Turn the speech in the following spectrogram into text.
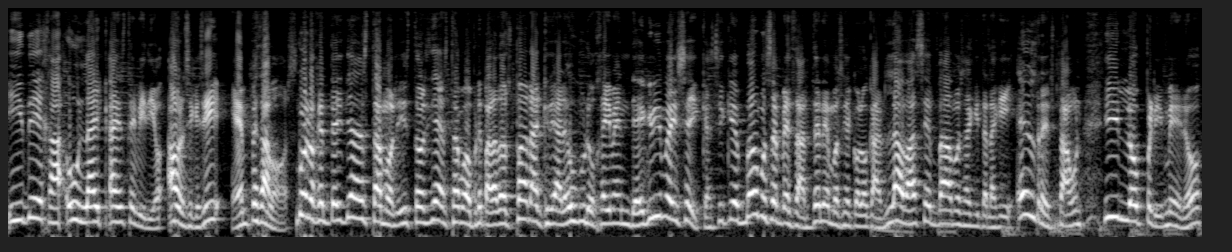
y deja un like a este vídeo. Ahora sí que sí, empezamos. Bueno gente, ya estamos listos, ya estamos preparados para crear un Brookhaven de Grima y Shake, así que vamos a empezar. Tenemos que colocar la base, vamos a quitar aquí el respawn y lo primero,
